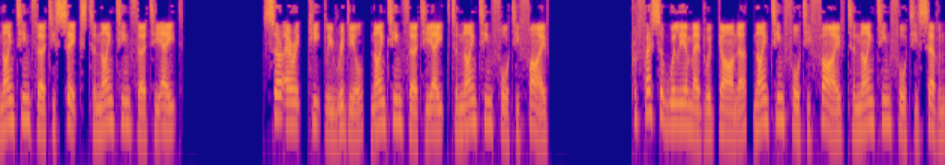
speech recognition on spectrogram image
1936–1938 Sir Eric Keightley Rideal, 1938–1945 Professor William Edward Garner, 1945–1947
